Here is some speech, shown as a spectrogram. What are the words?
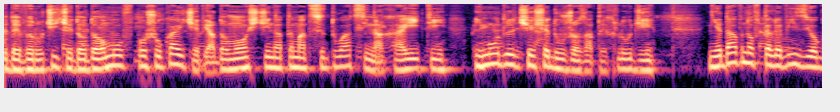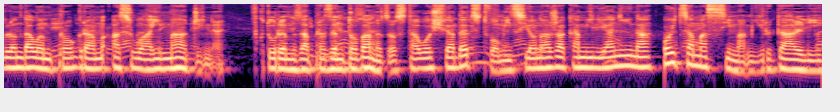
Gdy wrócicie do domów, poszukajcie wiadomości na temat sytuacji na Haiti i módlcie się dużo za tych ludzi. Niedawno w telewizji oglądałem program Asua Imagine, w którym zaprezentowane zostało świadectwo misjonarza kamilianina ojca Massima Mirgalli.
